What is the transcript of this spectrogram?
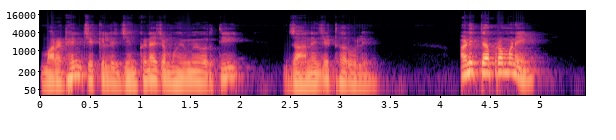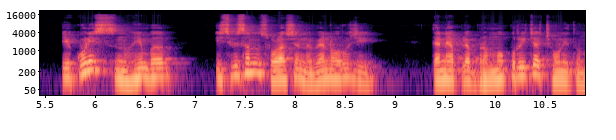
मराठ्यांचे किल्ले जिंकण्याच्या मोहिमेवरती जाण्याचे ठरवले. आणि त्याप्रमाणे एकोणीस नोव्हेंबर इसवी सन सोळाशे नव्याण्णव रोजी त्याने आपल्या ब्रह्मपुरीच्या छावणीतून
